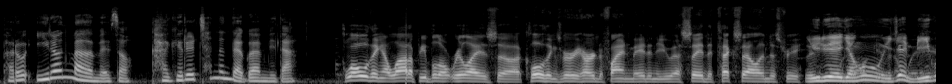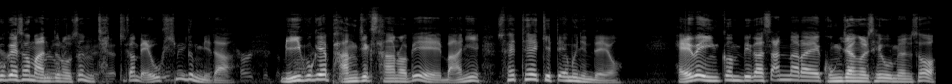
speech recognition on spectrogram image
바로 이런 마음에서 가게를 찾는다고 합니다. 의류의 경우 이제 미국에서 만든 옷은 찾기가 매우 힘듭니다. 미국의 방직 산업이 많이 쇠퇴했기 때문인데요. 해외 인건비가 싼 나라에 공장을 세우면서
